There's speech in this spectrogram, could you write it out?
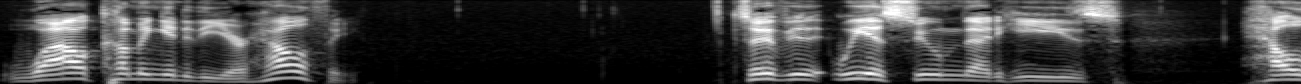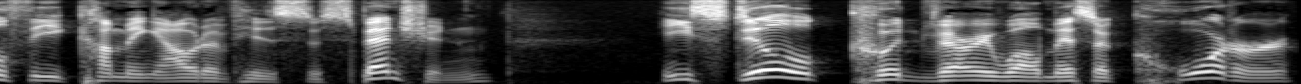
while coming into the year healthy. So if we assume that he's healthy coming out of his suspension, he still could very well miss a quarter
